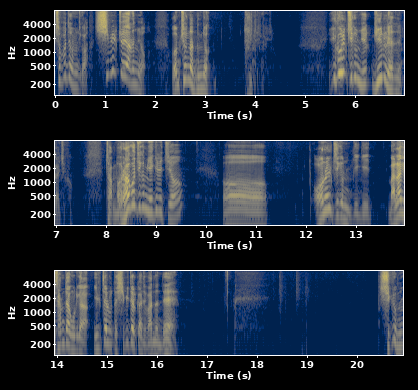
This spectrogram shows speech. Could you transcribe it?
첫 번째 문제가 11조에 하는요 엄청난 능력 들이대니까요. 이걸 지금 이해를 해야 되니까 지금. 자 뭐라고 지금 얘기를 했죠? 어 오늘 지금 이게 말라기 3장 우리가 1절부터 12절까지 봤는데 지금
